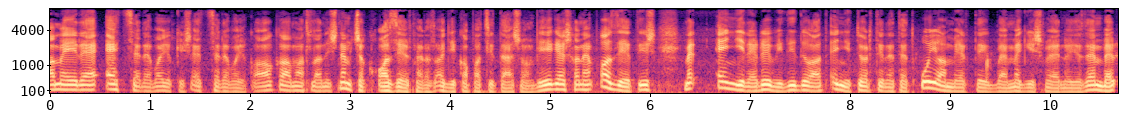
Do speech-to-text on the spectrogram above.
amelyre egyszerre vagyok és egyszerre vagyok alkalmatlan, és nem csak azért, mert az agyi kapacitásom véges, hanem azért is, mert ennyire rövid idő alatt ennyi történetet olyan mértékben megismerni, hogy az ember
